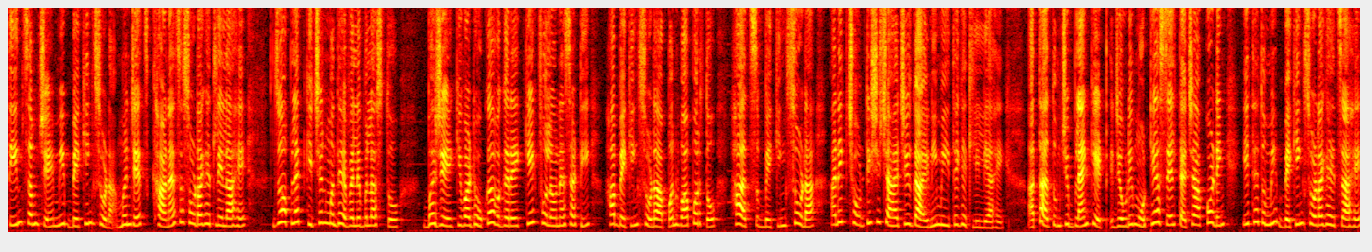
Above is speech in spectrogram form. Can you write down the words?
तीन चमचे मी बेकिंग सोडा म्हणजेच खाण्याचा सोडा घेतलेला आहे जो आपल्या किचनमध्ये अवेलेबल असतो. भजे किंवा ढोका वगैरे केक फुलवण्यासाठी हा बेकिंग सोडा आपण वापरतो. हाच बेकिंग सोडा आणि एक छोटीशी चहाची गाळणी मी इथे घेतलेली आहे. आता तुमची ब्लँकेट जेवढी मोठी असेल त्याच्या अकॉर्डिंग इथे तुम्ही बेकिंग सोडा घ्यायचा आहे.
